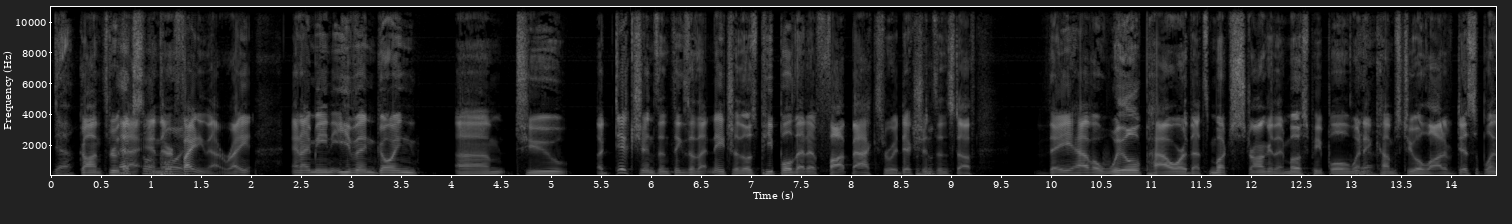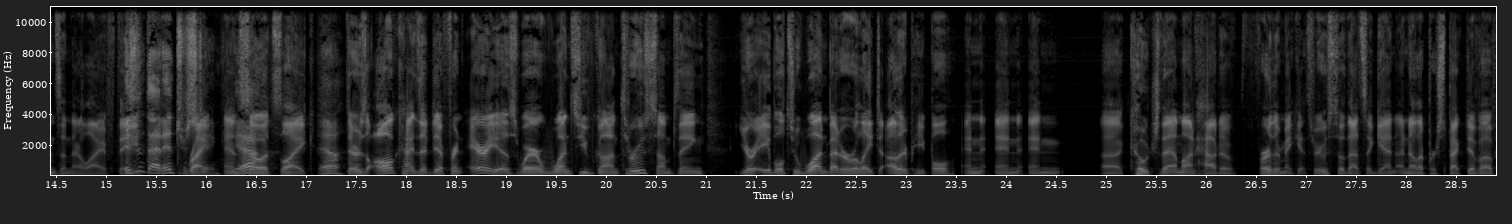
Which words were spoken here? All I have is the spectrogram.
Yeah. gone through that and they're point. fighting that, right? And I mean, even going um, to addictions and things of that nature, those people that have fought back through addictions Mm-hmm. and stuff, they have a willpower that's much stronger than most people when Yeah. it comes to a lot of disciplines in their life. They, Isn't that interesting? Right. And yeah. so it's like Yeah. there's all kinds of different areas where once you've gone through something, you're able to one better relate to other people and and and uh, coach them on how to further make it through. So that's again another perspective of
